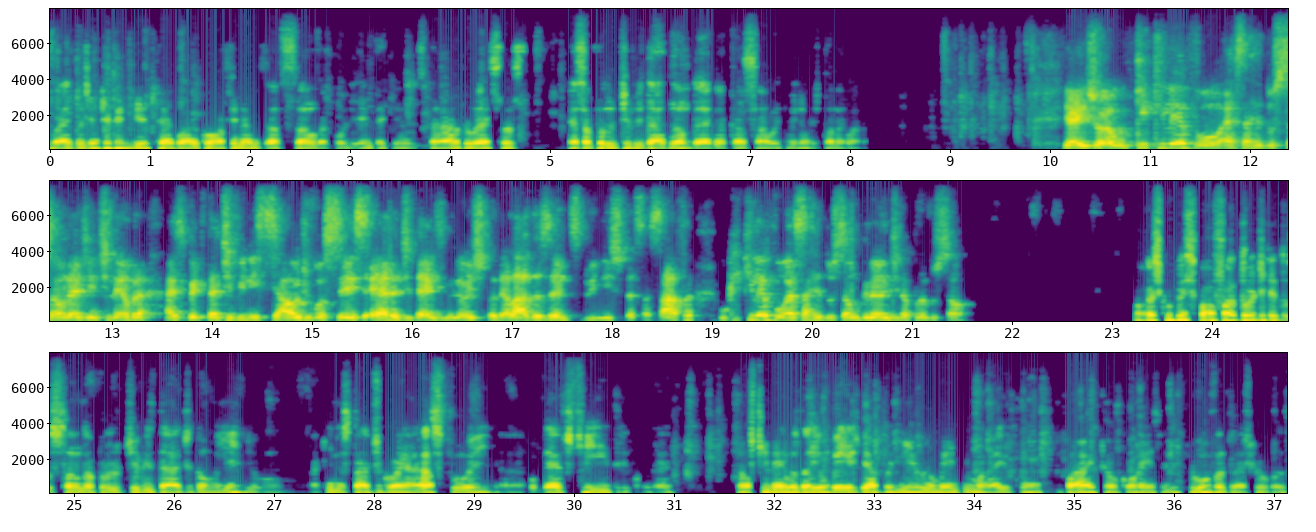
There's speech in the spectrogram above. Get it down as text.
mas a gente acredita que agora com a finalização da colheita aqui no estado, essas essa produtividade não deve alcançar 8 milhões de toneladas. E aí, Joel, o que, que levou essa redução? Né? A gente lembra a expectativa inicial de vocês era de 10 milhões de toneladas antes do início dessa safra. O que, que levou essa redução grande na produção? Acho que o principal fator de redução da produtividade do milho aqui no estado de Goiás foi ah, o déficit hídrico, né? Nós tivemos aí o mês de abril e o mês de maio com baixa ocorrência de chuvas, né, chuvas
